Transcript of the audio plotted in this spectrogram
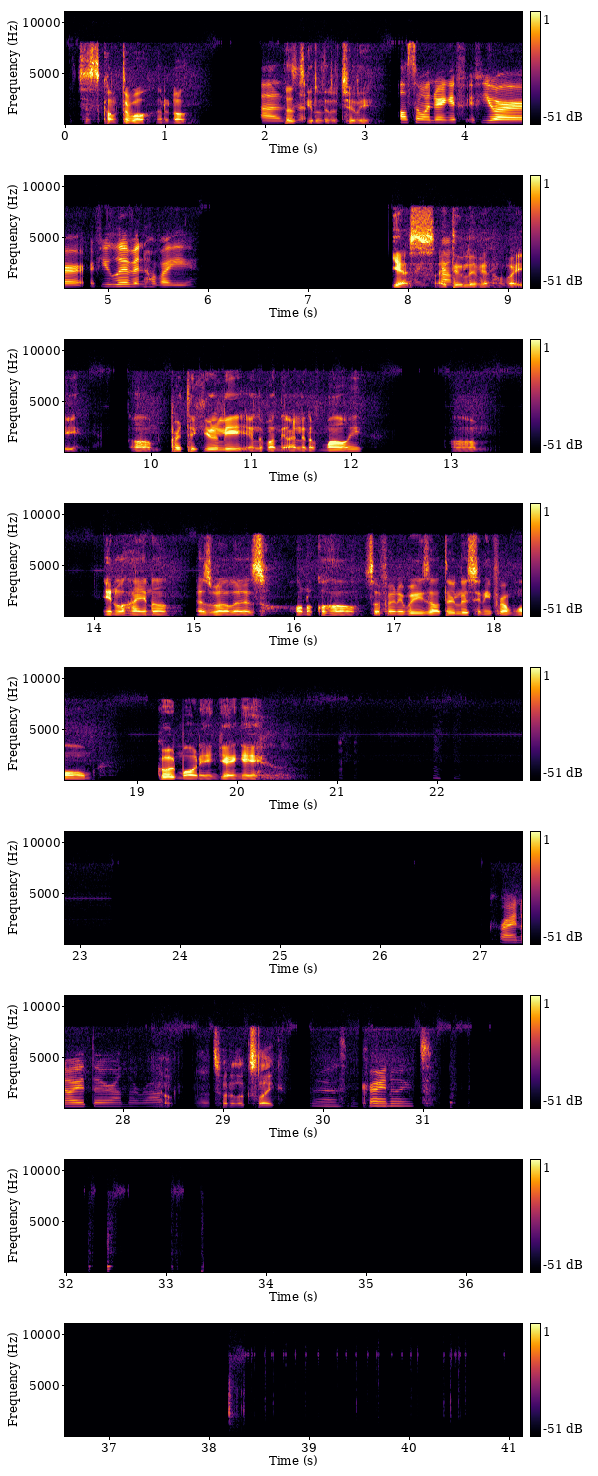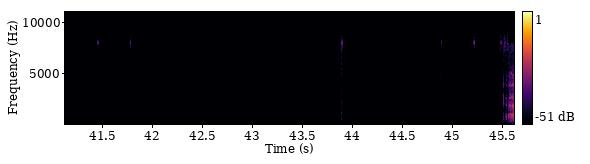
it's just comfortable. I don't know. Uh, It does get a little chilly. also wondering if, if you are if you live in Hawaii. Yes, I do live in Hawaii? Um, particularly, I live on the island of Maui, um, in Lahaina, as well as Honokohau. So if anybody's out there listening from home, good morning, gangy. Crinoid there on the rock. Yep, that's what it looks like. Yeah, some crinoids.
